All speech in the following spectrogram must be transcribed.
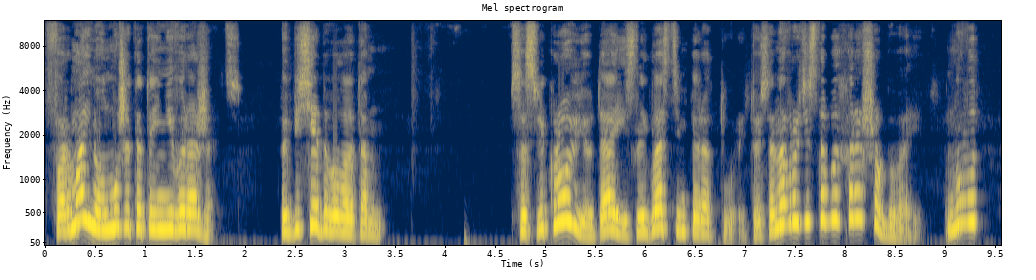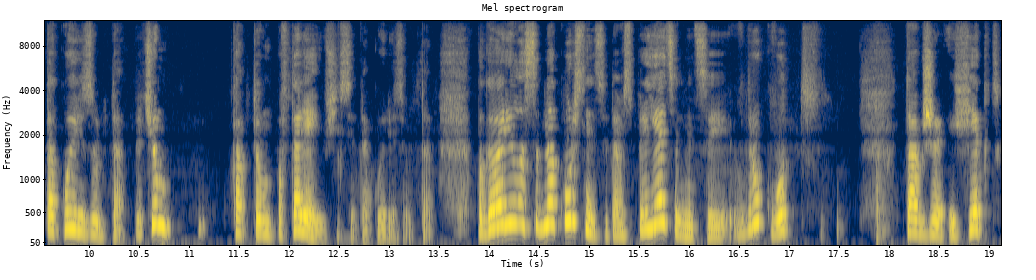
формально он может это и не выражать. Побеседовала там со свекровью, да, и слегла с температурой. То есть она вроде с тобой хорошо говорит. Ну вот такой результат. Причем как-то он повторяющийся такой результат. Поговорила с однокурсницей, там, с приятельницей, вдруг вот также эффект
